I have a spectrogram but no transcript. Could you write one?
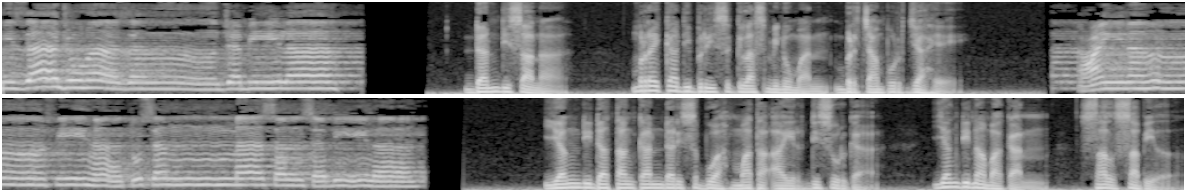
مزاجها زنجبيلا Dan di sana mereka diberi segelas minuman bercampur jahe. عينا فيها تسمى سلسبيلا yang didatangkan dari sebuah mata air di surga yang dinamakan Salsabil.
